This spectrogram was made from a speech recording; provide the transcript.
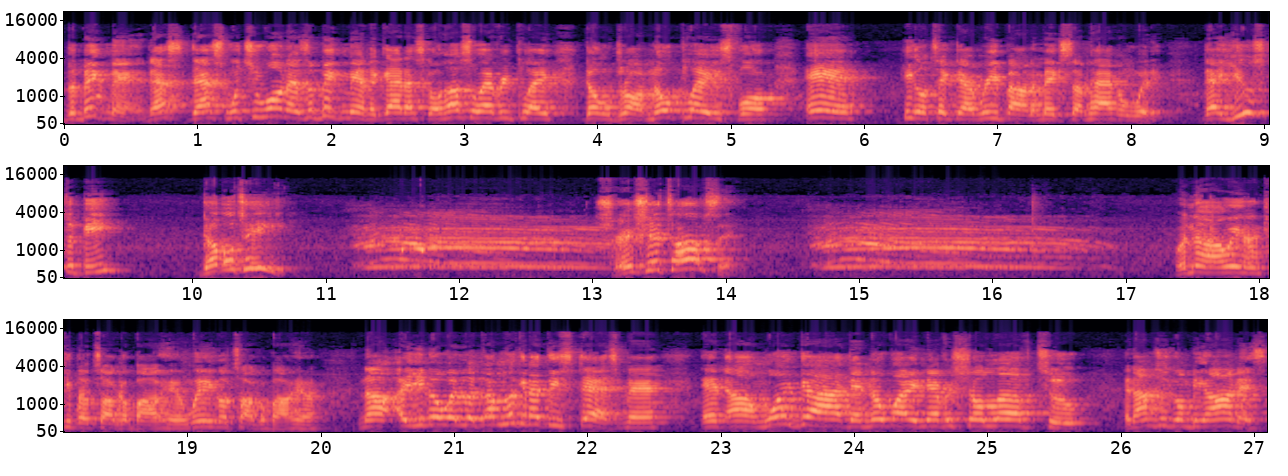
the big man. That's that's what you want as a big man, the guy that's gonna hustle every play, don't draw no plays for him, and he gonna take that rebound and make something happen with it. That used to be Double T. Tristan Thompson. But no, we ain't gonna keep on talking about him. We ain't gonna talk about him. Now, uh, you know what? Look, I'm looking at these stats, man. And um, one guy that nobody never show love to, and I'm just gonna be honest.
